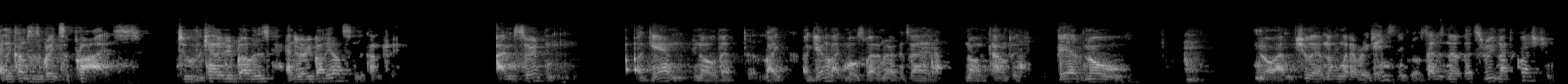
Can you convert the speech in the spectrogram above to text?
And it comes as a great surprise to the Kennedy brothers and to everybody else in the country. I'm certain, again, you know, that like, again, like most white Americans I you know encountered, they have no, no, I'm sure they have nothing whatever against Negroes. That is no, that's really not the question.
